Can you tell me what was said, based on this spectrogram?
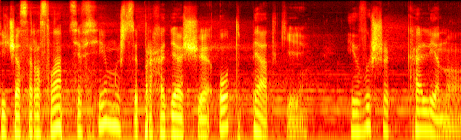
Сейчас расслабьте все мышцы, проходящие от пятки и выше к колену.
